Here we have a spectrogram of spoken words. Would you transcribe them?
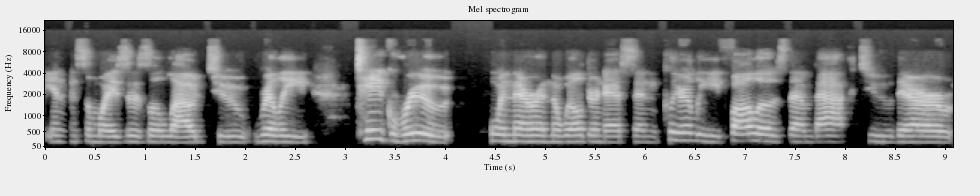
in some ways is allowed to really take root when they're in the wilderness and clearly follows them back to their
